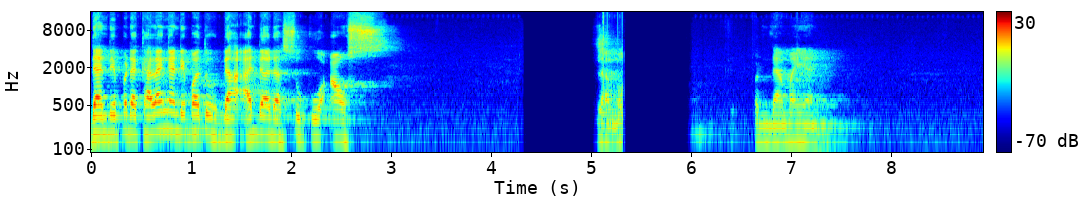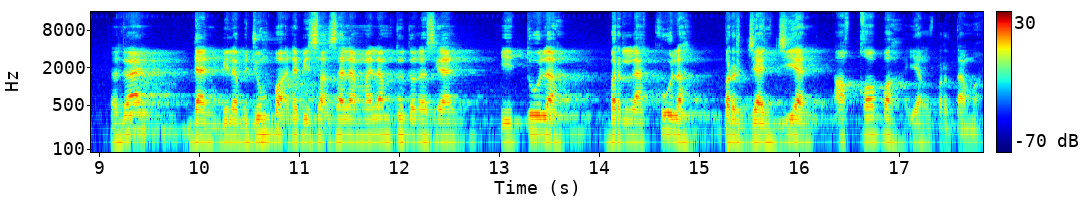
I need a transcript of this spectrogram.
Dan daripada kalangan mereka tu dah ada dah suku Aus. Selama pendamaian. Tuan-tuan, dan bila berjumpa Nabi SAW malam tu tuan-tuan sekalian, itulah berlakulah perjanjian Aqabah yang pertama.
